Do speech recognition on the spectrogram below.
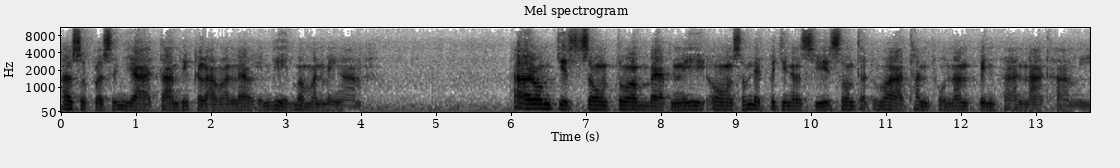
อสุปสัญญาตามที่กล่าวมาแล้วเห็นดีเห็นว่ามันไม่งาม ถ้าอารมณ์จิตทรงตัวแบบนี้องค์สมเด็จพระจินสีทรงตรัสว่าท่านผู้นั้นเป็นพระอนาคามี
